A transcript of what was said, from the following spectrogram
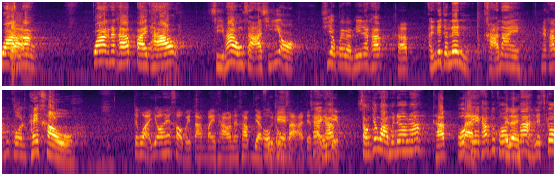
กว้างกว้าง บ้างกว้างนะครับ ปลายเท้า4ี่ห้าองศาชี้ออกชี้ออกไปแบบนี้นะครับ ครับ อันนี้เราจะเล่นขาในนะครับทุกคน ให้เข่า จังหวะย่อให้เข่าไปตามปลายเท้านะครับ อย่าฝืนองศาจะทำใช่ให้ครับเจ็บสองจังหวะเหมือนเดิมนะครับโอเคไปครับทุกคนไปเลยมา let's go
